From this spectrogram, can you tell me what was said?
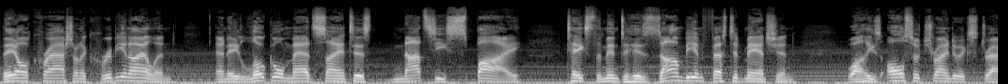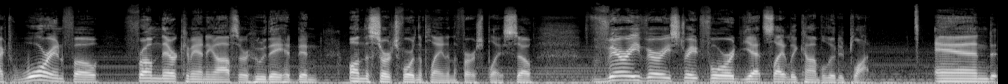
They all crash on a Caribbean island, and a local mad scientist Nazi spy takes them into his zombie infested mansion while he's also trying to extract war info from their commanding officer who they had been on the search for in the plane in the first place. So, very, very straightforward yet slightly convoluted plot. And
